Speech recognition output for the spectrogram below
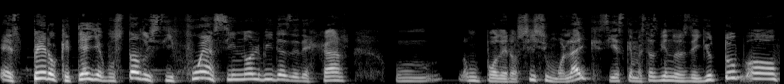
Espero que te haya gustado y si fue así no olvides de dejar un, poderosísimo like si es que me estás viendo desde YouTube.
